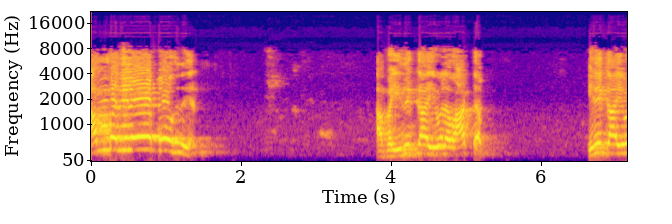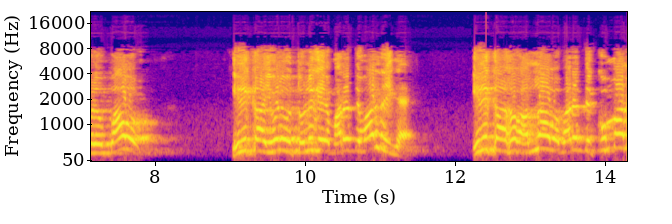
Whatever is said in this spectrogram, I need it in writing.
ஐம்பதிலே போகுது. அப்ப இதுக்கா இவ்வளவு ஆட்டம்? இதுக்கா இவ்வளவு பாவம்? இதுக்கா இவ்வளவு தொழுகையை மறந்து வாழ்றீங்க? இதுக்காக அல்லாவை மறந்து கும்மால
